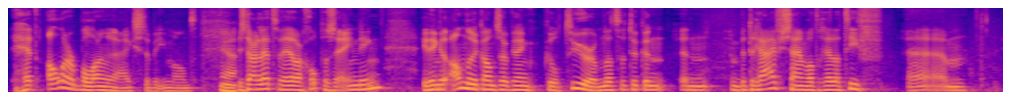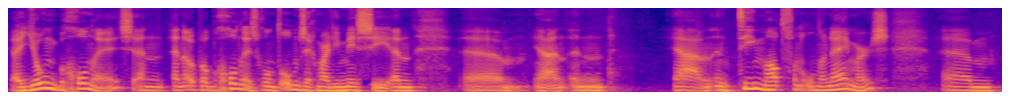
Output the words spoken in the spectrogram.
het allerbelangrijkste bij iemand. Dus daar letten we heel erg op, dat is één ding. Ik denk de andere kant is ook denk ik cultuur, omdat we natuurlijk een, een, een bedrijf zijn wat relatief um, ja, jong begonnen is en, en ook wel begonnen is rondom zeg maar die missie en um, ja, een, een, ja, een team had van ondernemers. Um,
